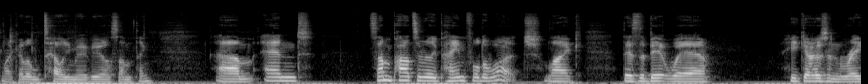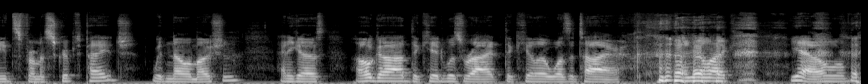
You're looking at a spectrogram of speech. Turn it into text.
like a little telly movie or something. Um, and some parts are really painful to watch. Like there's the bit where he goes and reads from a script page with no emotion, and he goes, "Oh God, the kid was right. The killer was a tire," and you're like. Yeah, well,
